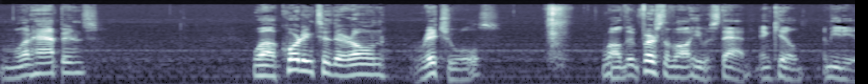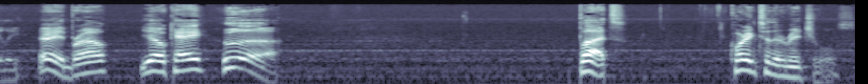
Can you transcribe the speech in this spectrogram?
What happens? Well, according to their own rituals, well, the, first of all, he was stabbed and killed immediately. Hey, bro, you okay? Ugh. But, according to the rituals,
